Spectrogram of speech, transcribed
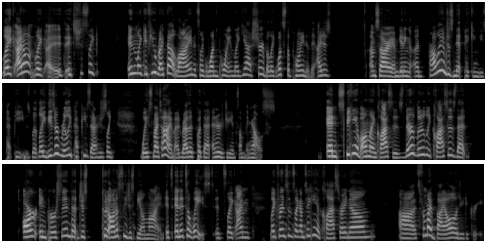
Like I don't like it, it's just like and like if you write that line, it's like one point. Like, yeah, sure, but like what's the point of it? I just I'm sorry, I'm getting I probably I'm just nitpicking these pet peeves, but like these are really pet peeves that I just like waste my time. I'd rather put that energy in something else. And speaking of online classes, there are literally classes that are in person that just could honestly just be online. It's and it's a waste. It's like I'm Like, for instance, like, I'm taking a class right now, uh, it's for my biology degree.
